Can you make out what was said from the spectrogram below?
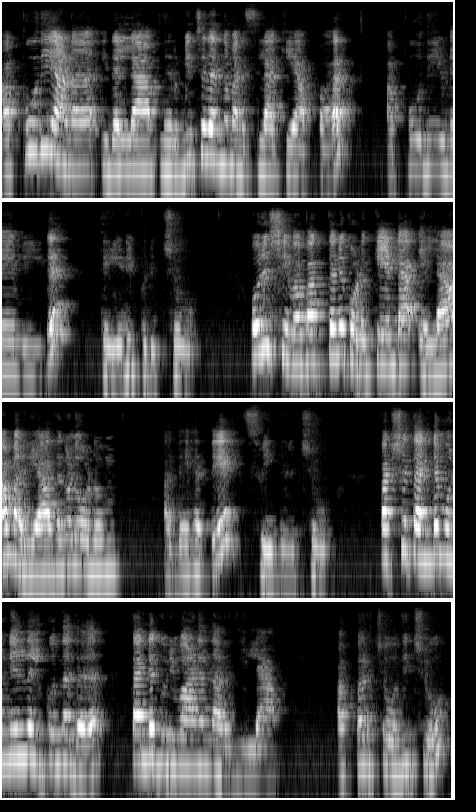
അപ്പൂതിയാണ് ഇതെല്ലാം നിർമ്മിച്ചതെന്ന് മനസ്സിലാക്കിയ അപ്പർ അപ്പൂതിയുടെ വീട് തേടിപ്പിടിച്ചു. ഒരു ശിവഭക്തന് കൊടുക്കേണ്ട എല്ലാ മര്യാദകളോടും അദ്ദേഹത്തെ സ്വീകരിച്ചു. പക്ഷെ തന്റെ മുന്നിൽ നിൽക്കുന്നത് തന്റെ ഗുരുവാണെന്ന് അറിഞ്ഞില്ല അപ്പർ ചോദിച്ചു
